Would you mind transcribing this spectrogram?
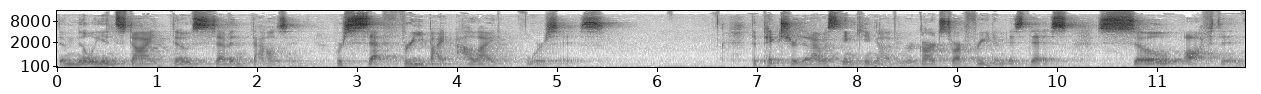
The millions died, those 7,000 were set free by Allied forces. The picture that I was thinking of in regards to our freedom is this so often,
